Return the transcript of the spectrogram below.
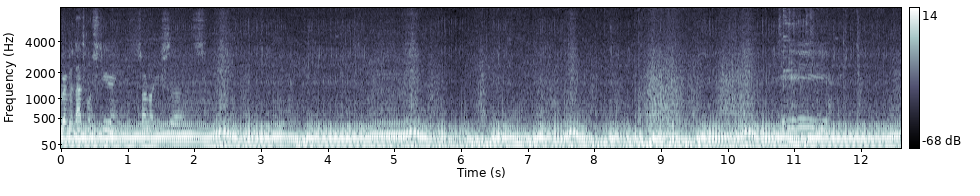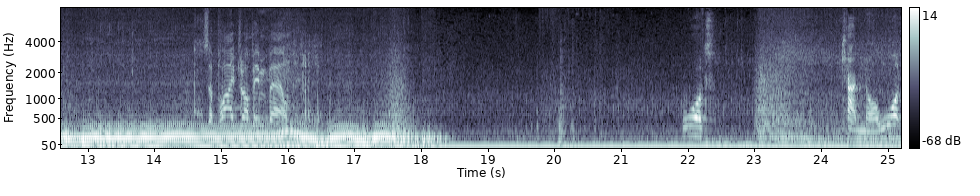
remember that's my steering, so I'm not used to that. Supply drop inbound. What? Cannot what?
